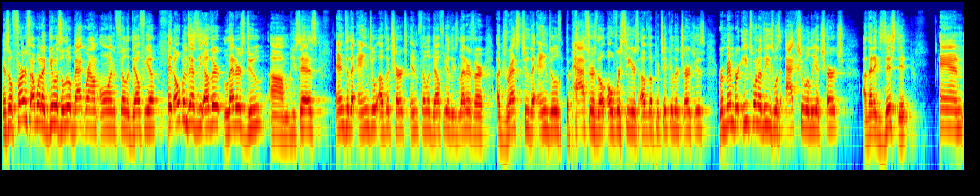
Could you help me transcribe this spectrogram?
And so, first, I want to give us a little background on Philadelphia. It opens as the other letters do. Um, he says, and to the angel of the church in Philadelphia. These letters are addressed to the angels, the pastors, the overseers of the particular churches. Remember, each one of these was actually a church uh, that existed, and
